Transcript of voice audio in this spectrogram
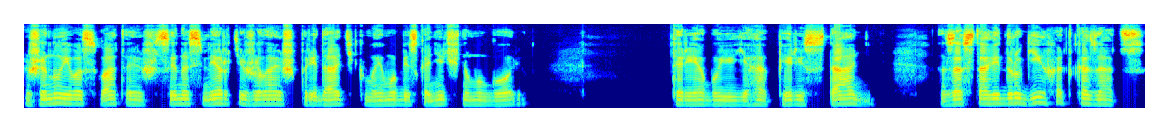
жену его сватаешь, сына смерти желаешь предать к моему бесконечному горю. Требую я, перестань, заставить других отказаться.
